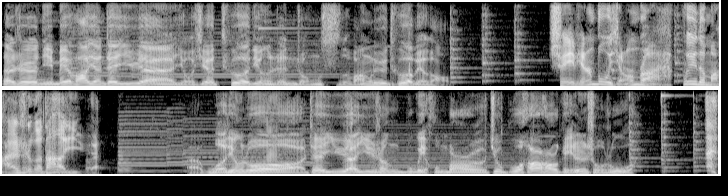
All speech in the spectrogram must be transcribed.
但是你没发现这医院有些特定人种死亡率特别高？水平不行吧？亏他妈还是个大医院。”啊，我听说这医院医生不给红包，就不好好给人手术啊！哎，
